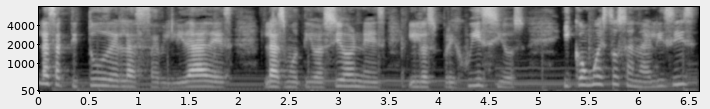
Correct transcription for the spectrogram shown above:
las actitudes, las habilidades, las motivaciones y los prejuicios y cómo estos análisis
